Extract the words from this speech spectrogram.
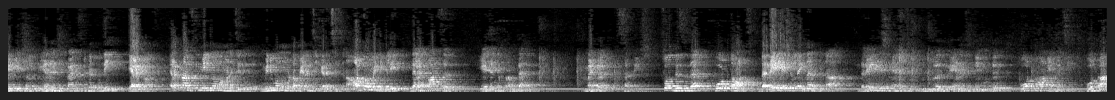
radiation வந்து energy transmitted to the electrons. எலக்ட்ரான்ஸ்க்கு minimum energy minimum amount of energy கிடைச்சிச்சுன்னா automatically the electrons are eject from the metal surface so this is the photons the radiationல என்ன இருக்குன்னா இந்த radiation energy உள்ள இருக்கிற எனர்ஜி நேம் வந்து photon energy photon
